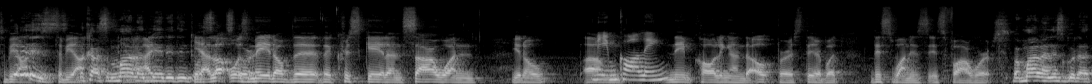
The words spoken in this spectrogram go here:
To be It honest, is, to be honest, because You know, Marlon I- made it into a yeah, a sad lot was made of the the Chris Gayle and Sarwan, you know, um, Name calling. name calling, and the outburst there. But this one is, is far worse. But Marlon is good at,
